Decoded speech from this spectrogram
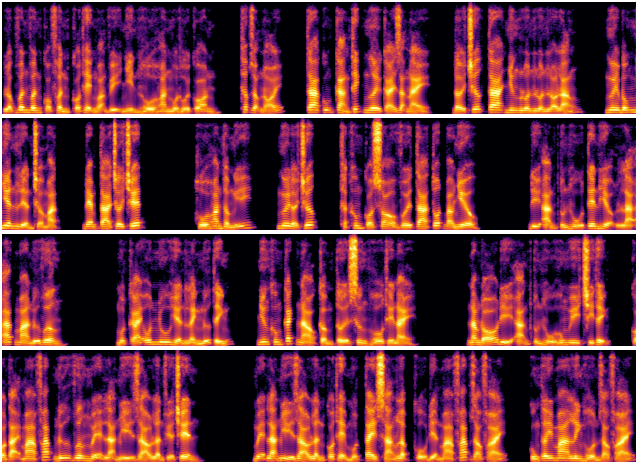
lộc vân vân có phần có thể ngoạn vị nhìn hồ hoan một hồi con, thấp giọng nói, ta cũng càng thích ngươi cái dạng này, đời trước ta nhưng luôn luôn lo lắng, ngươi bỗng nhiên liền trở mặt, đem ta chơi chết. Hồ hoan thầm nghĩ, ngươi đời trước, thật không có so với ta tốt bao nhiêu. Đi ản tuần hủ tên hiệu là ác ma nữ vương. Một cái ôn nhu hiền lành nữ tính, nhưng không cách nào cầm tới xưng hô thế này. Năm đó đi ản tuần hủ hung uy chi thịnh, còn tại ma pháp nữ vương mẹ lạn nhì rào lần phía trên. Mẹ lạn nhì rào lần có thể một tay sáng lập cổ điện ma pháp giáo phái, cùng tây ma linh hồn giáo phái,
